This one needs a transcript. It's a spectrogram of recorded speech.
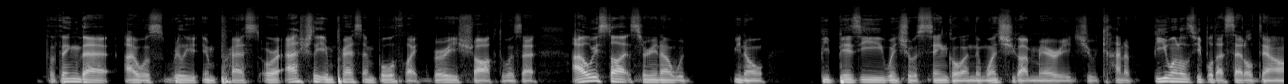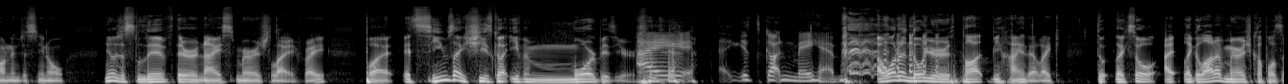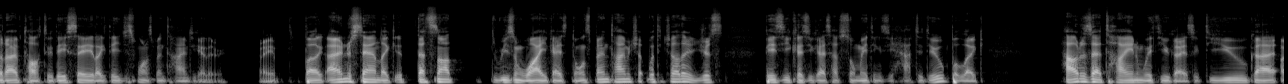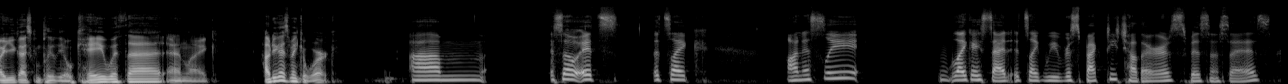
the thing that I was really impressed, or actually impressed and both like very shocked, was that I always thought Serena would, you know, be busy when she was single, and then once she got married, she would kind of be one of those people that settled down and just you know, you know, just live their nice marriage life, right? But it seems like she's got even more busier. I. it's gotten mayhem. I want to know your thought behind that. Like, th- like so, I like a lot of marriage couples that I've talked to. They say like they just want to spend time together, right? But like I understand like it, that's not the reason why you guys don't spend time with each other. You're just busy because you guys have so many things you have to do. But like, how does that tie in with you guys? Like, do you guys are you guys completely okay with that? And like, how do you guys make it work? Um so it's it's like honestly like I said it's like we respect each other's businesses.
